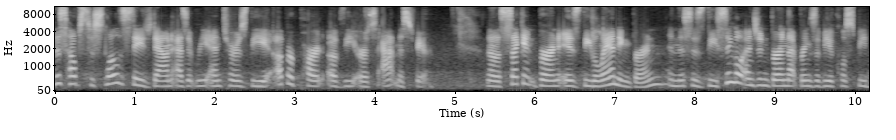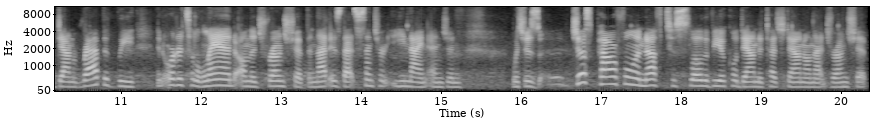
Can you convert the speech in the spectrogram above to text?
This helps to slow the stage down as it re enters the upper part of the Earth's atmosphere. Now, the second burn is the landing burn, and this is the single engine burn that brings the vehicle speed down rapidly in order to land on the drone ship, and that is that center E9 engine, which is just powerful enough to slow the vehicle down to touch down on that drone ship.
